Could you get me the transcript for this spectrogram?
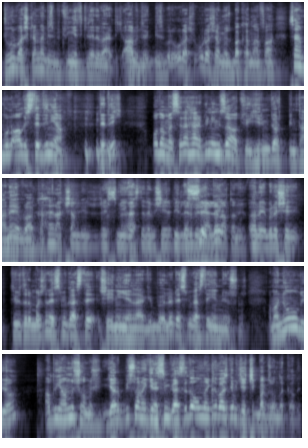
Cumhurbaşkanı'na biz bütün yetkileri verdik. Abi dedik biz böyle uğraş, uğraşamıyoruz bakanlar falan. Sen bunu al istediğini yap dedik. O da mesela her gün imza atıyor 24 bin tane evraka. Her akşam bir resmi gazetede bir şey birileri bir Sürekli yerlere atanıyor. Hani böyle şey Twitter'ın başında resmi gazete şeyini yeniler gibi böyle resmi gazete yeniliyorsunuz. Ama ne oluyor? Aa, bu yanlış olmuş. Yar bir sonraki resim gazetede onunla ilgili başka bir şey çıkmak zorunda kalıyor.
